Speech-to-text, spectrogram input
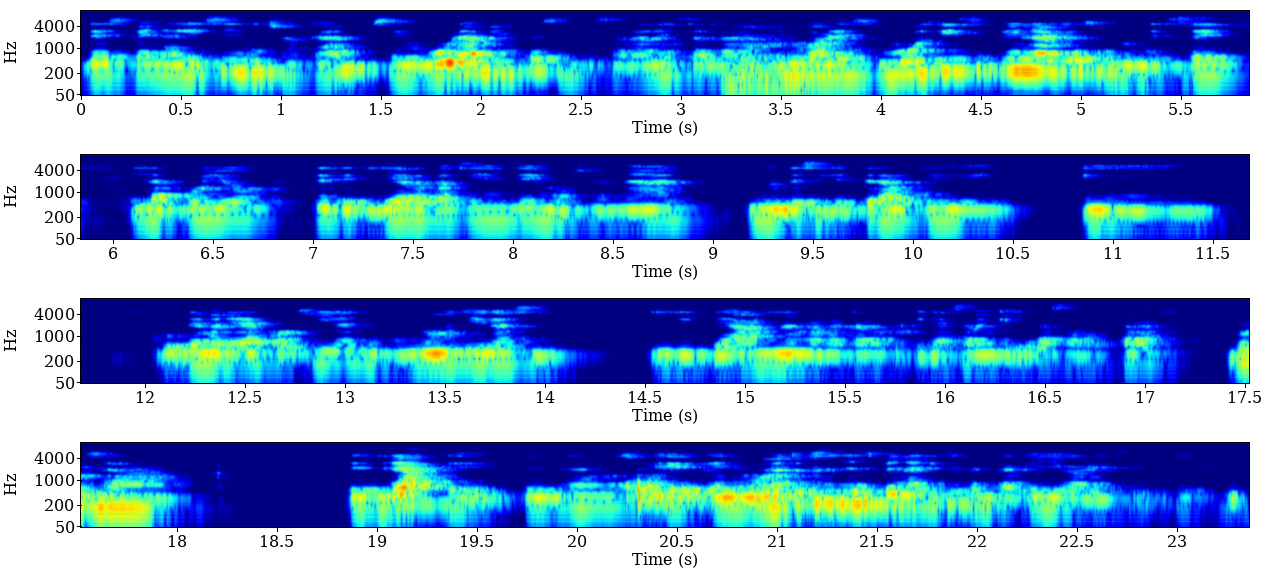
despenalice en Michoacán, seguramente se empezarán a instalar lugares multidisciplinarios en donde esté el apoyo desde que llega la paciente emocional, en donde se le trate eh, de manera acogida, en donde no llegas y, y te hagan una mala cara porque ya saben que llegas a abortar. O sea, tendrá que, tendremos que, en el momento que se despenalice, tendrá que llegar ese- ese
